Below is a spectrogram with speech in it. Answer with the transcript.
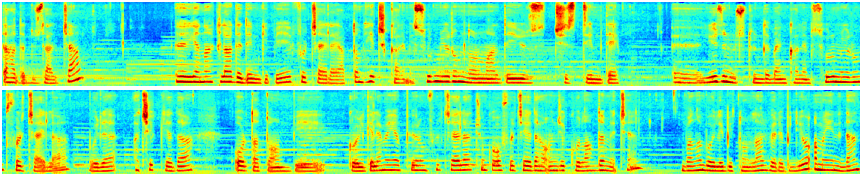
daha da düzelteceğim. E, yanaklar dediğim gibi fırçayla yaptım. Hiç kalemi sürmüyorum. Normalde yüz çizdiğimde e, yüzün üstünde ben kalem sürmüyorum. Fırçayla böyle açık ya da orta ton bir gölgeleme yapıyorum fırçayla. Çünkü o fırçayı daha önce kullandığım için bana böyle bir tonlar verebiliyor. Ama yeniden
